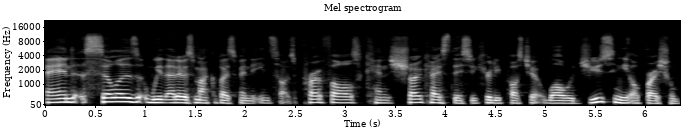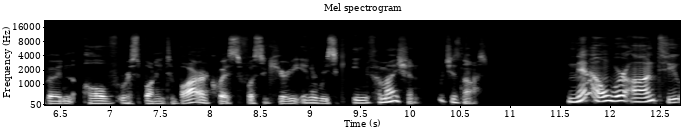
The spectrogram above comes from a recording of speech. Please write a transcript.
And sellers with AWS Marketplace Vendor Insights profiles can showcase their security posture while reducing the operational burden of responding to buyer requests for security and risk information, which is nice. Now we're on to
